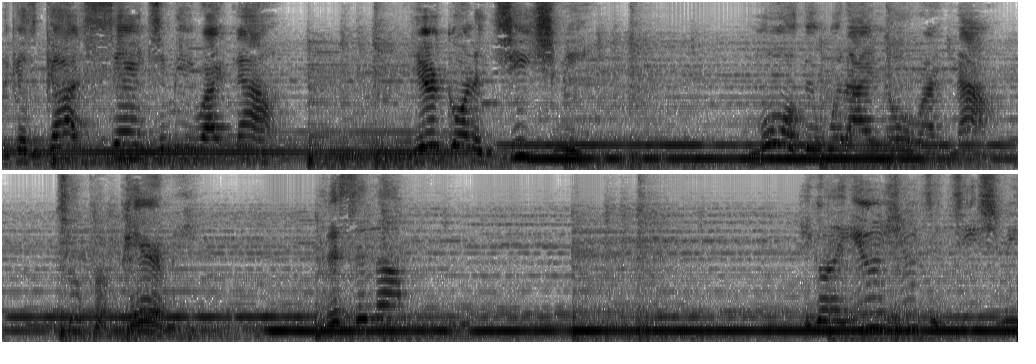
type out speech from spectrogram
Because God's saying to me right now, you're going to teach me more than what I know right now to prepare me. Listen up. He's going to use you to teach me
